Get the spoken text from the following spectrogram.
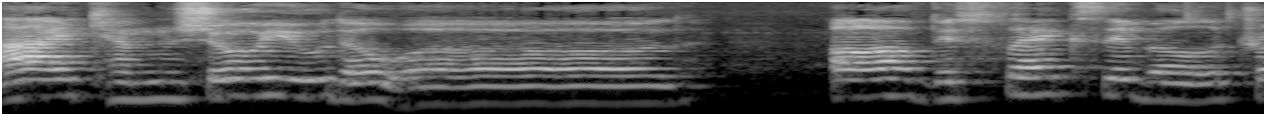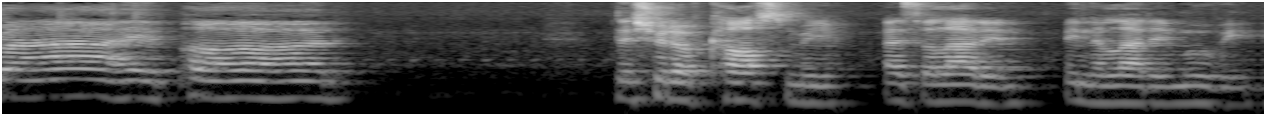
I can show you the world of this flexible tripod. This should have cost me as Aladdin in Aladdin movie.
